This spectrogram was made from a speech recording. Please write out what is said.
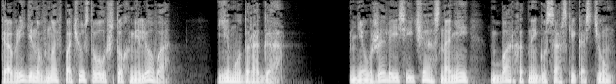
Кавригин вновь почувствовал, что Хмелева ему дорога. Неужели и сейчас на ней бархатный гусарский костюм?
